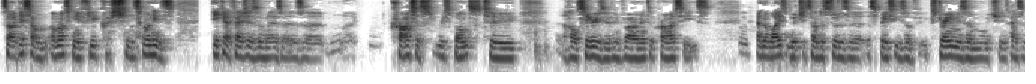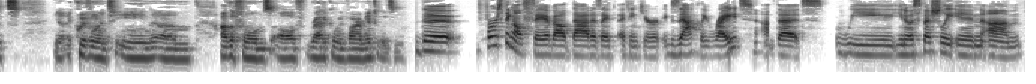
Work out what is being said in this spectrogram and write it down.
So I guess I'm, I'm asking a few questions. One is ecofascism as a, as a crisis response to a whole series of environmental crises mm. and the ways in which it's understood as a, a species of extremism, which is, has its you know, equivalent in um, other forms of radical environmentalism. The first thing I'll say about that is I, I think you're exactly right um, that we, you know, especially in um,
